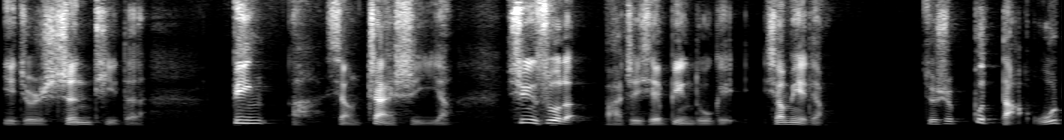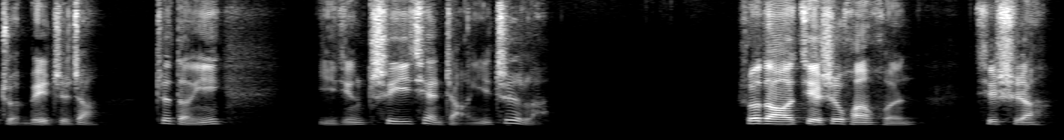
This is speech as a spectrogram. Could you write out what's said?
也就是身体的兵啊，像战士一样，迅速的把这些病毒给消灭掉，就是不打无准备之仗，这等于已经吃一堑长一智了。说到借尸还魂。其实啊，《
